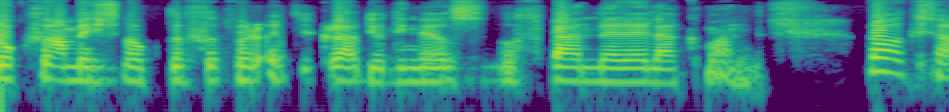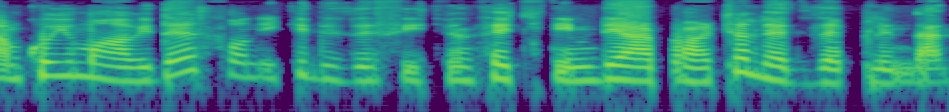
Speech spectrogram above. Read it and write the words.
95.0 Açık Radyo dinliyorsunuz. Ben Meral Akman. Bu akşam Koyu Mavi'de son iki dizesi için seçtiğim diğer parça Led Zeppelin'den.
